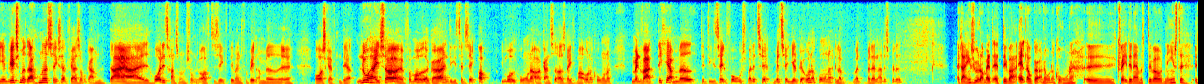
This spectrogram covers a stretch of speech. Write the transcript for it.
i en virksomhed, der er 176 år gammel, der er hurtig transformation jo oftest ikke det, man forbinder med øh, overskriften der. Nu har I så øh, formået at gøre en digitalisering op imod corona, og garanteret også rigtig meget under corona. Men var det her med det digitale fokus, var det til, med til at hjælpe jer under corona, eller hvordan har det spillet at der er ingen tvivl om, at, at det var altafgørende under corona. Øh, kvæg det nærmest, det var jo den eneste, de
